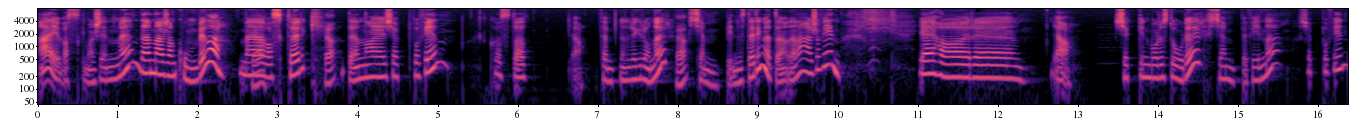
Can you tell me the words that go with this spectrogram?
Nei, vaskemaskinen min, den er sånn kombi da, med Ja. vask-tørk. Ja. Den har jeg kjøpt på Finn. Kosta ja, 1500 kroner. Kjempeinvestering, vet du. Den er så fin. Jeg har eh, ja, kjøkkenbord og stoler. Kjempefine. Kjøpt på Finn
